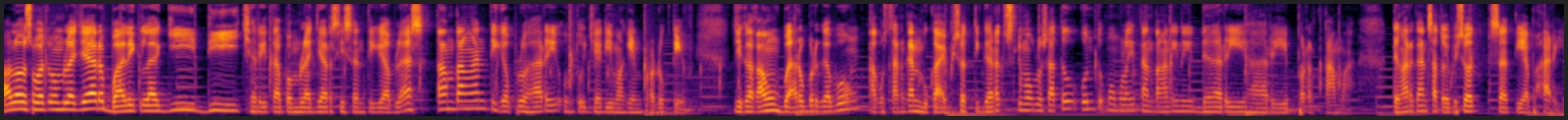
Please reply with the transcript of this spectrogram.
Halo Sobat Pembelajar, balik lagi di Cerita Pembelajar Season 13, tantangan 30 hari untuk jadi makin produktif. Jika kamu baru bergabung, aku sarankan buka episode 351 untuk memulai tantangan ini dari hari pertama. Dengarkan satu episode setiap hari.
